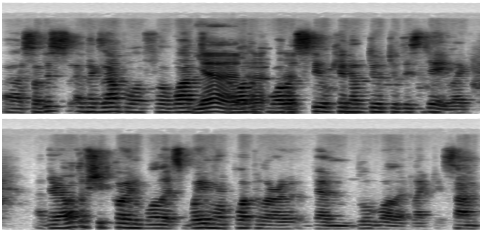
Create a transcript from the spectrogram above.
uh, so this is an example of uh, what yeah, a lot of uh, wallets still cannot do to this day. Like uh, there are a lot of shitcoin wallets way more popular than Blue Wallet. Like some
